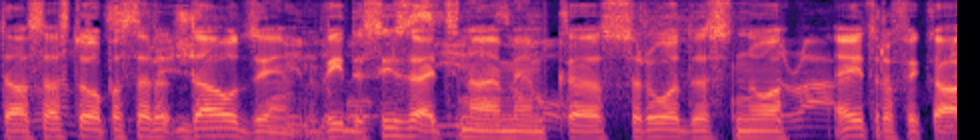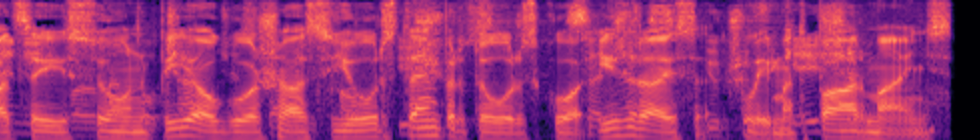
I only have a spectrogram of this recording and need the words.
Tā sastopas ar daudziem vides izaicinājumiem, kas rodas no eitrofikācijas un pieaugošās jūras temperatūras, ko izraisa klimata pārmaiņas.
